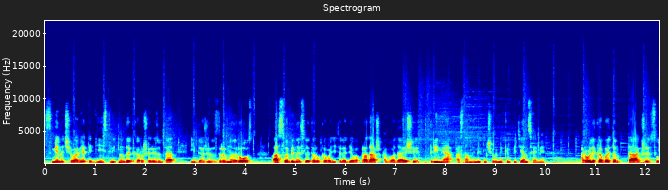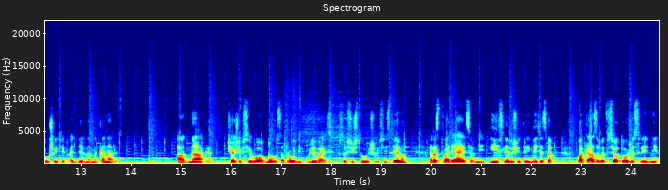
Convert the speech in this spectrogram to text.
смена человека действительно дает хороший результат и даже взрывной рост, особенно если это руководитель отдела продаж, обладающий тремя основными ключевыми компетенциями. Ролик об этом также слушайте отдельно на канале. Однако, чаще всего новый сотрудник, вливаясь существующую систему, растворяется в ней и в следующие три месяца показывает все тот же средний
